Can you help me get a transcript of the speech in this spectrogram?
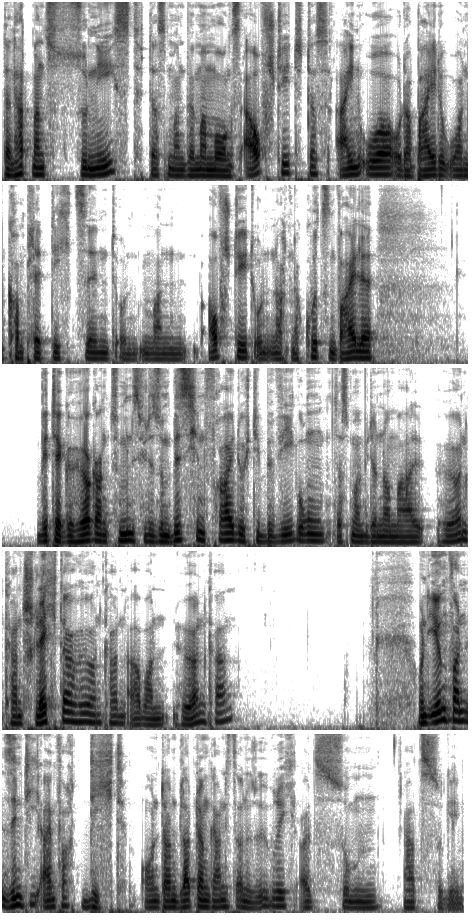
Dann hat man es zunächst, dass man, wenn man morgens aufsteht, dass ein Ohr oder beide Ohren komplett dicht sind und man aufsteht und nach einer kurzen Weile wird der Gehörgang zumindest wieder so ein bisschen frei durch die Bewegung, dass man wieder normal hören kann. Schlechter hören kann, aber hören kann. Und irgendwann sind die einfach dicht. Und dann bleibt einem gar nichts anderes übrig, als zum Arzt zu gehen.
